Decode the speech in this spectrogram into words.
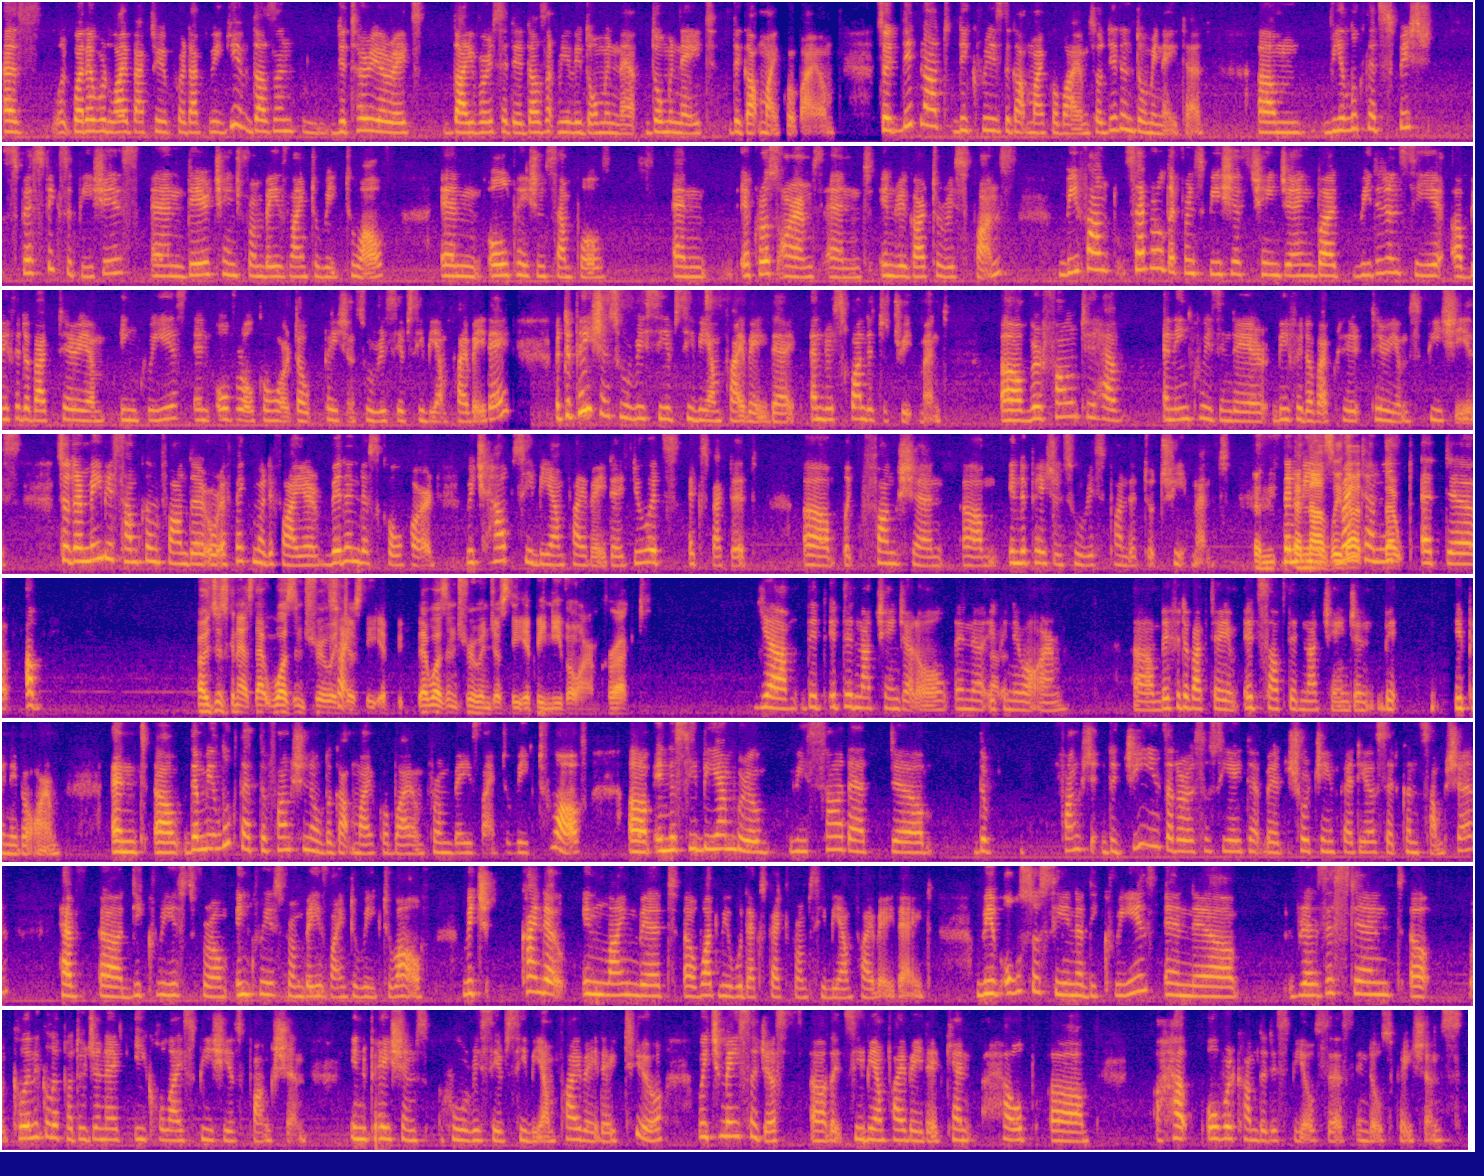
as whatever live bacteria product we give, doesn't deteriorate diversity, doesn't really dominate dominate the gut microbiome. So it did not decrease the gut microbiome, so it didn't dominate it. Um, we looked at species specific species and their change from baseline to week 12 in all patient samples and across arms and in regard to response. We found several different species changing, but we didn't see a bifidobacterium increase in overall cohort of patients who received CBM588. But the patients who received CBM588 and responded to treatment uh, were found to have an increase in their bifidobacterium species so there may be some confounder or effect modifier within this cohort which helps CBM588 do its expected uh, like function um, in the patients who responded to treatment. And then and we went that, and that, looked at the. Uh, I was just going to ask. That wasn't true Sorry. in just the that wasn't true in just the IPI Nivo arm, correct? Yeah, it, it did not change at all in the IPI Nivo arm. Um, bifidobacterium itself did not change in Ipi Nivo arm. And uh, then we looked at the function of the gut microbiome from baseline to week 12. Uh, in the CBM group, we saw that the, the function, the genes that are associated with short chain fatty acid consumption have uh, decreased from, increased from baseline to week 12, which kind of in line with uh, what we would expect from CBM 588. We've also seen a decrease in uh, resistant clinically pathogenic E. coli species function in patients who received CBM5882, which may suggest uh, that CBM588 can help uh, help overcome the dysbiosis in those patients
